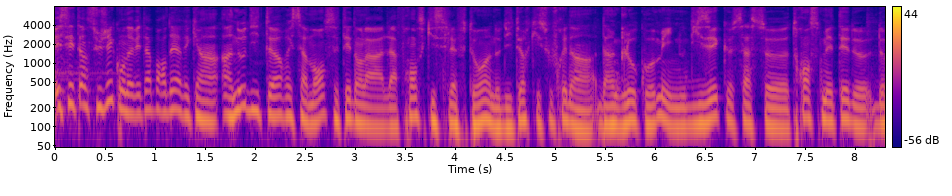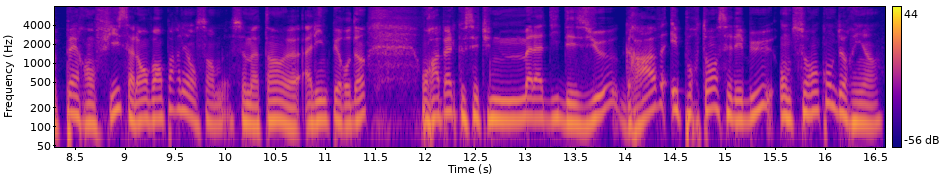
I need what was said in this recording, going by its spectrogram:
Et c'est un sujet qu'on avait abordé avec un, un auditeur récemment. C'était dans la, la, France qui se lève tôt, un auditeur qui souffrait d'un glaucome et il nous disait que ça se transmettait de, de, père en fils. Alors on va en parler ensemble ce matin, euh, Aline Perraudin. On rappelle que c'est une maladie des yeux grave et pourtant à ses débuts, on ne se rend compte de rien.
